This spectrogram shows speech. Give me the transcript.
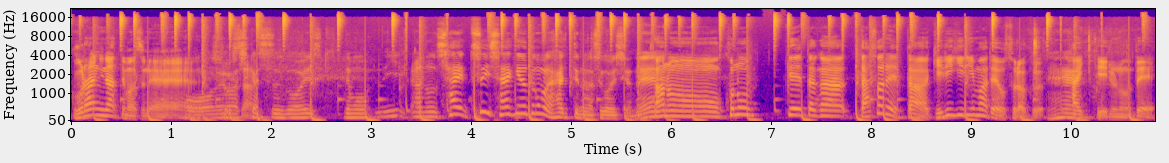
ご覧になってますね。これはしかしすごいでもいあのさいつい最近のところまで入ってるのがすごいですよね。あのーこのデータが出されたギリギリまでおそらくね入っているので、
